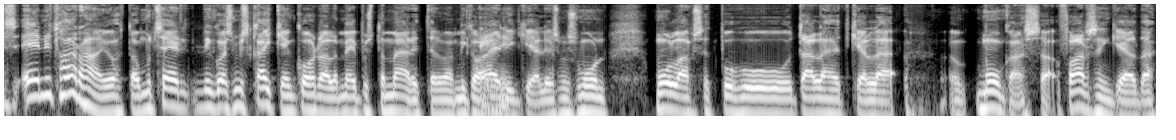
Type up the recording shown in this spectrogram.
se, ei nyt harhaan johtaa, mutta se ei, niin kuin esimerkiksi kaikkien kohdalla me ei pystytä määrittelemään, mikä on Ei. äidinkieli. Esimerkiksi mun, mun lapset puhuu tällä hetkellä ö, mun kanssa farsin kieltä,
